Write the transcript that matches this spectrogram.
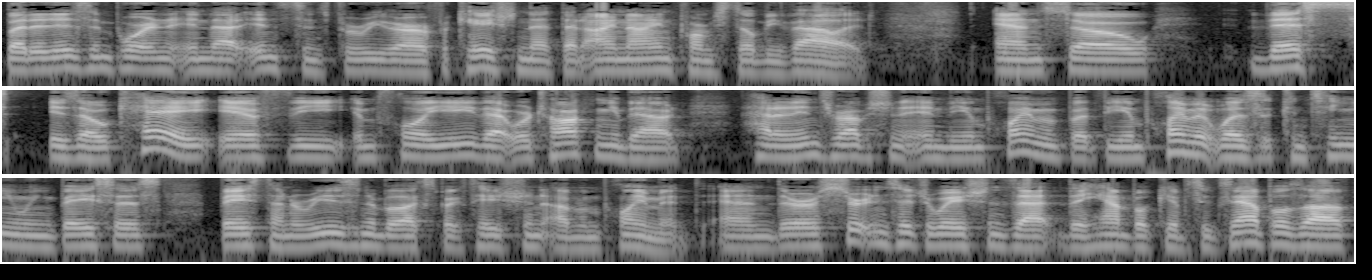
But it is important in that instance for re-verification that that I 9 form still be valid. And so this is okay if the employee that we're talking about had an interruption in the employment, but the employment was a continuing basis based on a reasonable expectation of employment. And there are certain situations that the handbook gives examples of,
